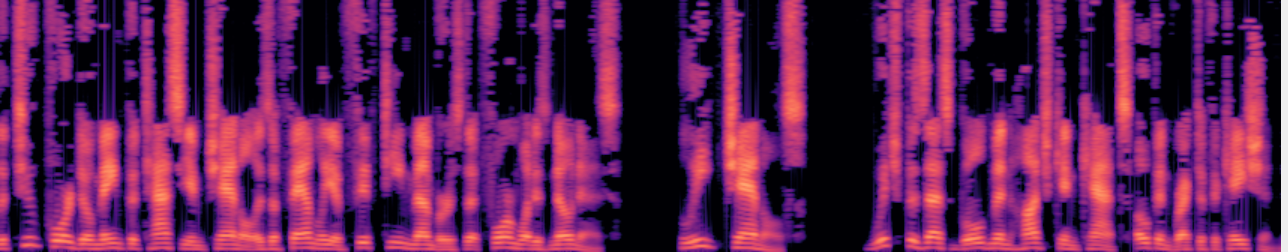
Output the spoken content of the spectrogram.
The 2-pore domain potassium channel is a family of 15 members that form what is known as leak channels, which possess Goldman-Hodgkin-Katz open rectification.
